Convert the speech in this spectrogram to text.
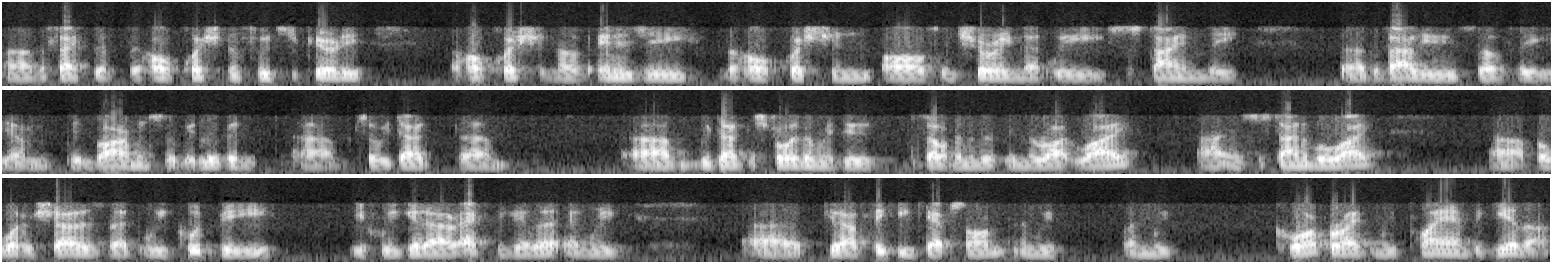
uh, the fact that the whole question of food security, the whole question of energy, the whole question of ensuring that we sustain the uh, the values of the, um, the environments that we live in, um, so we don't um, um, we don't destroy them. We do development in the, in the right way, uh, in a sustainable way. Uh, but what it shows that we could be, if we get our act together and we uh, get our thinking caps on and we and we cooperate and we plan together,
